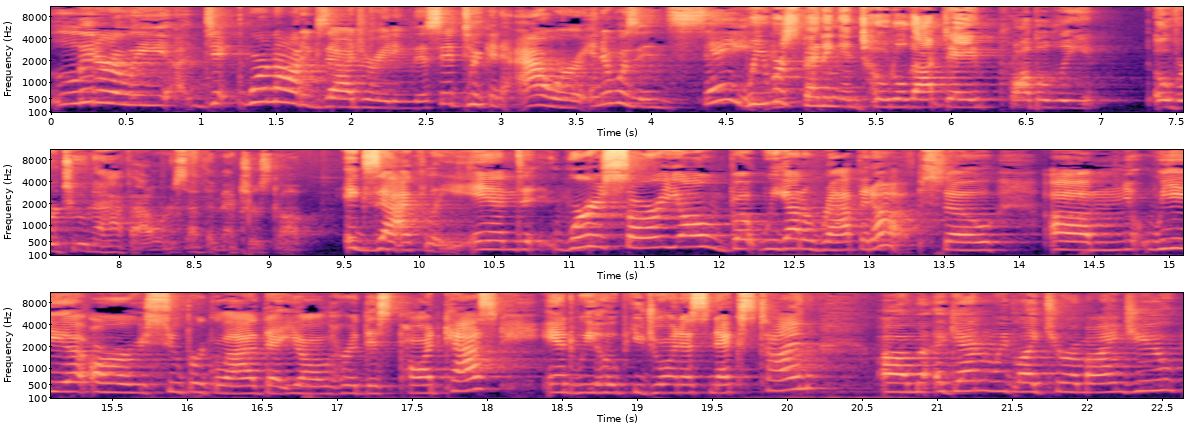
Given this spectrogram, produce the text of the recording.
literally, we're not exaggerating this, it took an hour and it was insane. We were spending in total that day probably over two and a half hours at the metro stop. Exactly. And we're sorry, y'all, but we got to wrap it up. So, um, we are super glad that y'all heard this podcast, and we hope you join us next time. Um, again, we'd like to remind you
